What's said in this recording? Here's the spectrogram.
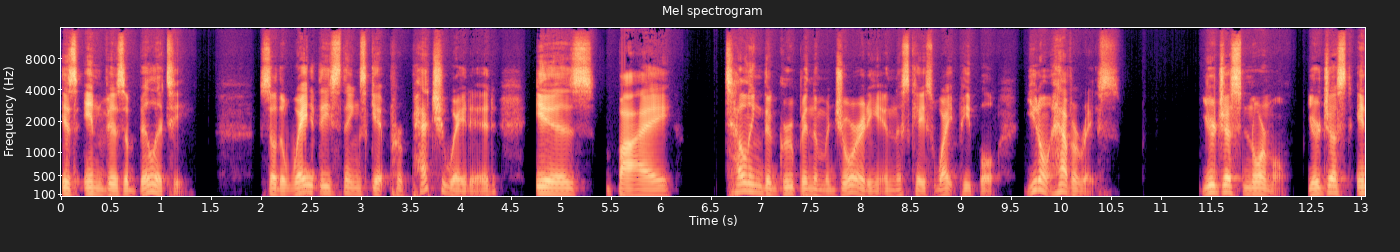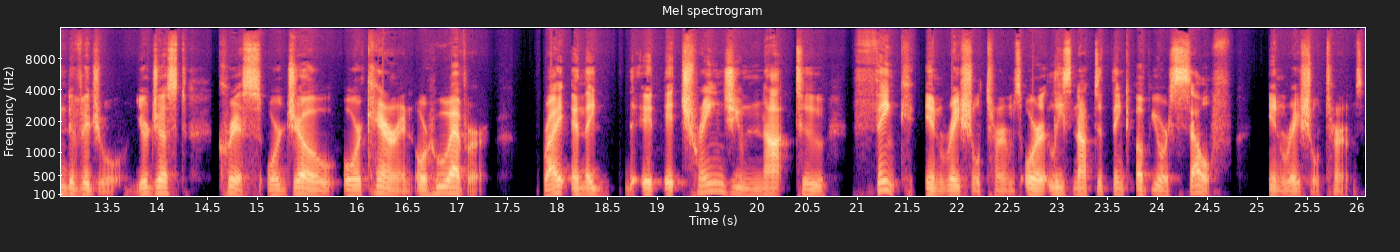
is invisibility. So the way these things get perpetuated is by telling the group in the majority, in this case, white people, you don't have a race. You're just normal. You're just individual. You're just Chris or Joe or Karen or whoever, right? And they it, it trains you not to think in racial terms, or at least not to think of yourself in racial terms.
